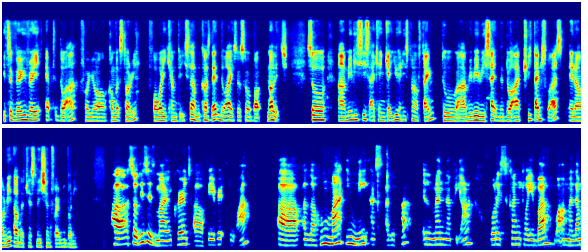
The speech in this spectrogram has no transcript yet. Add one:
it's a very very apt doa for your convert story for why you come to Islam because that doa is also about knowledge. So uh, maybe sis, I can get you at this point of time to uh, maybe recite the doa three times for us, and I'll read out the translation for everybody. Uh, so this is my current uh, favorite dua. Uh, Allahumma inni as'aluka ilman nafi'a wa rizqan tayyiba wa amalan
